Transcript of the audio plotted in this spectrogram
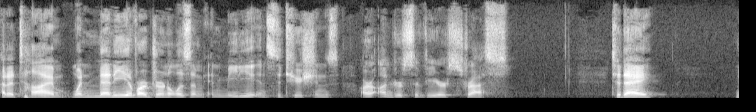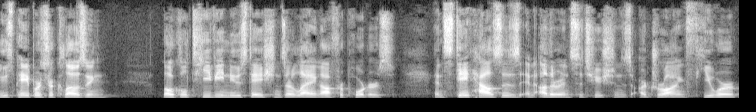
at a time when many of our journalism and media institutions are under severe stress. Today, newspapers are closing, local TV news stations are laying off reporters, and state houses and other institutions are drawing fewer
